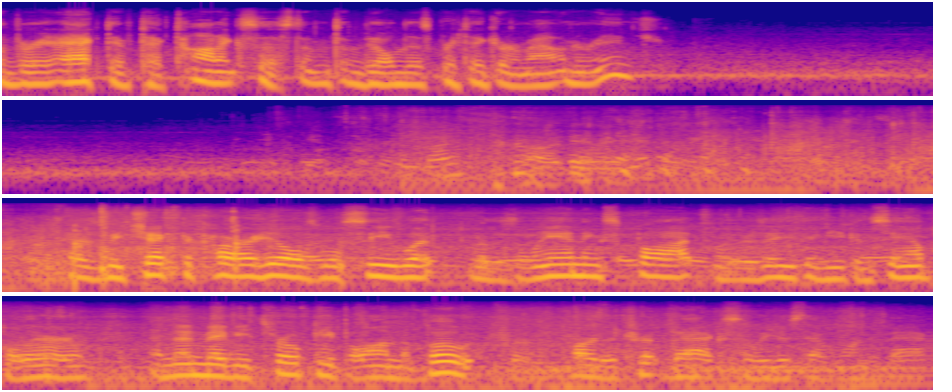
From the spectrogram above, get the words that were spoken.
a very active tectonic system to build this particular mountain range. As we check the car hills, we'll see what where there's a landing spot, whether there's anything you can sample there, and then maybe throw people on the boat for part of the trip back so we just have one back.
